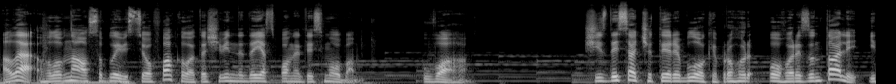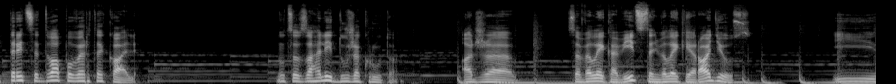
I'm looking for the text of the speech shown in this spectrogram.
Але головна особливість цього факела те, що він не дає спавнитись мобам. Увага! 64 блоки по горизонталі і 32 по вертикалі. Ну це взагалі дуже круто. Адже це велика відстань, великий радіус. І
